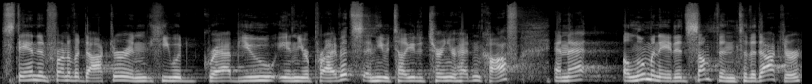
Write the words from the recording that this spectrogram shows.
stand in front of a doctor, and he would grab you in your privates, and he would tell you to turn your head and cough, and that illuminated something to the doctor,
